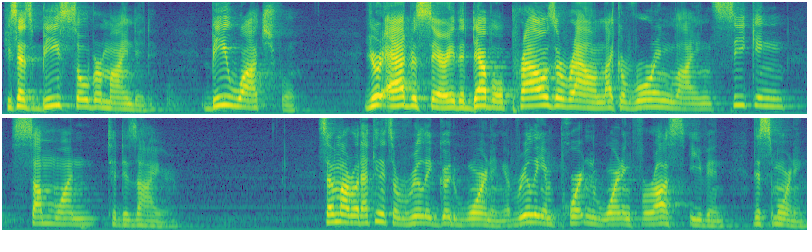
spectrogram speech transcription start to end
He says, Be sober minded, be watchful. Your adversary, the devil, prowls around like a roaring lion, seeking someone to desire. Someone wrote, I think that's a really good warning, a really important warning for us, even this morning.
